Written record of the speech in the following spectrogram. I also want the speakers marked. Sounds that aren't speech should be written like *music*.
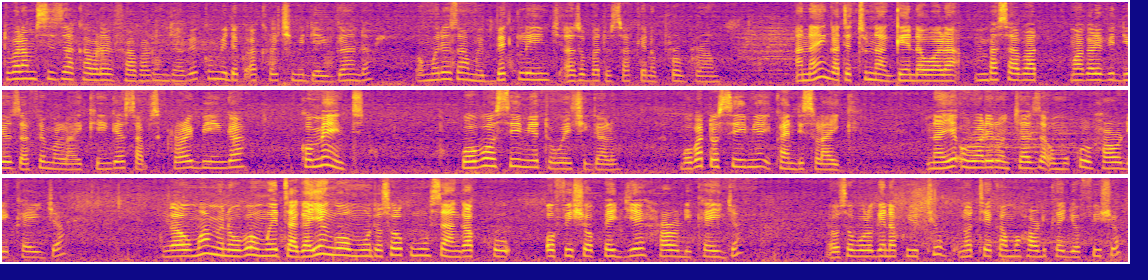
Speaker 1: tubalamusizaako abalabe fe abalungi abeekumidde ku acrich media uganda omuweereza wamwe backlink azoba tusaako eno program naye nga tetunagenda wala mbasaba mwagale vidiyo zaffe mu likinge subscribinga comment. Bw'oba osiimye towa ekigalo bw'oba tosiimye you can dislike. Naye olwaleero nkyaza omukulu harold kaija nga omwami ono oba omwetaaga ye ngaomuntu osobola okumusanga ku official page ye harold kaija osobola ogenda ku youtube noteekamu harold kaija official.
